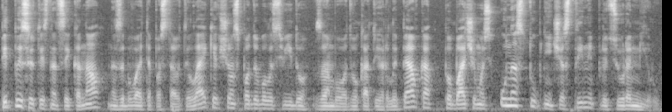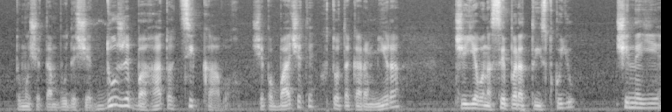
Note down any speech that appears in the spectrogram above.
Підписуйтесь на цей канал, не забувайте поставити лайк, якщо вам сподобалось відео. З вами був адвокат Ігор Липявка. Побачимось у наступній частині Плюцюра Міру, тому що там буде ще дуже багато цікавого. Ще побачите, хто така Раміра, чи є вона сепаратисткою, чи не є.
